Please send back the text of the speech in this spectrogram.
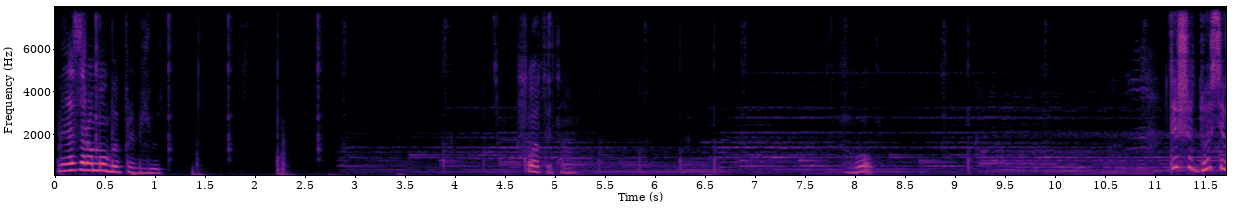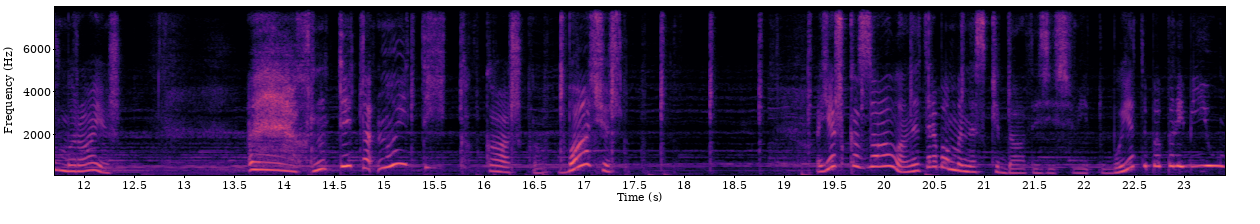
Мене зараз моби приб'ють. Що ти там? Воу. Ти ще досі вмираєш. Ех, ну ти та. Ну і ти какашка. Бачиш? А я ж казала, не треба мене скидати зі світу, бо я тебе переб'ю.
